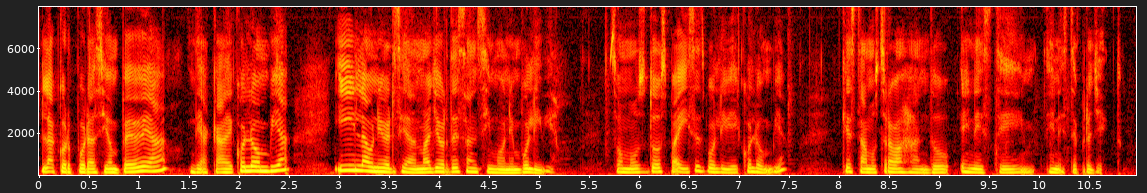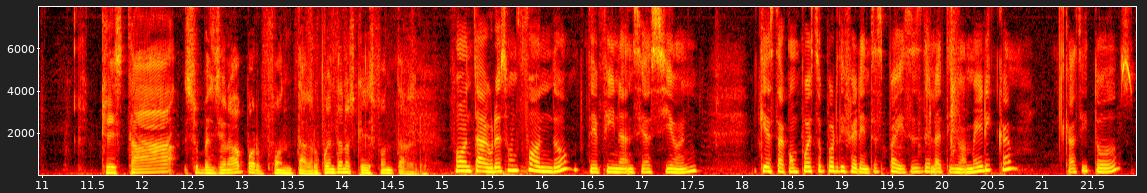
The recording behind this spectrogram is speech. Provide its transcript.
la Corporación PBA de acá de Colombia y la Universidad Mayor de San Simón en Bolivia. Somos dos países, Bolivia y Colombia que estamos trabajando en este, en este proyecto. Que está subvencionado por Fontagro. Cuéntanos qué es Fontagro. Fontagro es un fondo de financiación que está compuesto por diferentes países de Latinoamérica, casi todos,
